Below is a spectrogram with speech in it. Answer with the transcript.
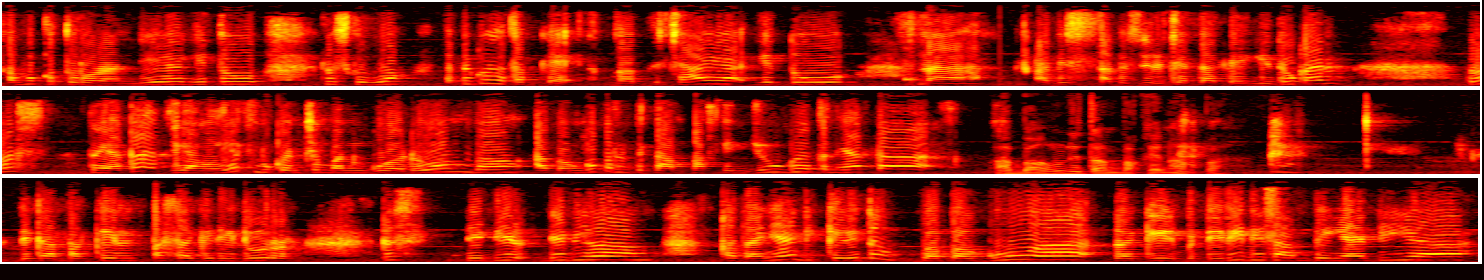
kamu keturunan dia gitu. Terus gue bilang, tapi gue tetap kayak nggak percaya gitu. Nah, abis, abis udah cerita kayak gitu kan Terus ternyata yang lihat bukan cuman gue doang bang. Abang gue pernah ditampakin juga ternyata. Abang lu ditampakin apa? ditampakin pas lagi tidur. Terus dia, bi- dia bilang katanya di kiri tuh bapak gua lagi berdiri di sampingnya dia.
